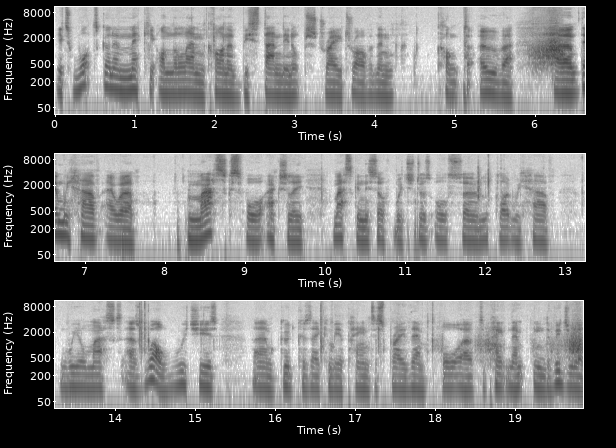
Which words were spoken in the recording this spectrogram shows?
it's what's going to make it on the land kind of be standing up straight rather than conked over. Um, then we have our masks for actually masking this off which does also look like we have wheel masks as well which is um, good because they can be a pain to spray them or uh, to paint them individually.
